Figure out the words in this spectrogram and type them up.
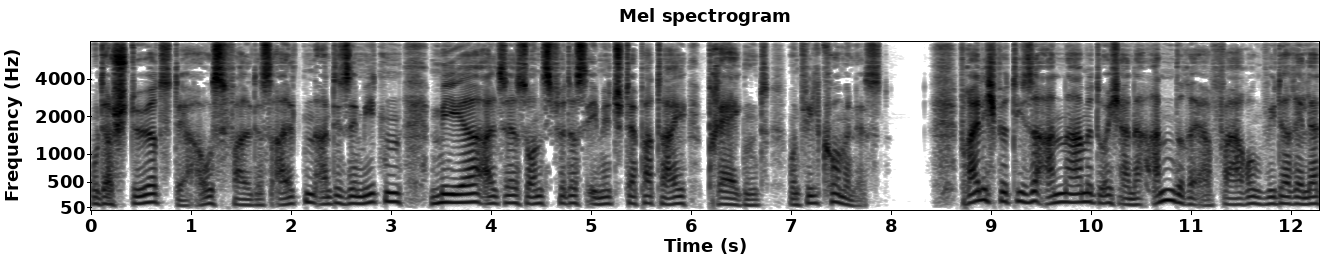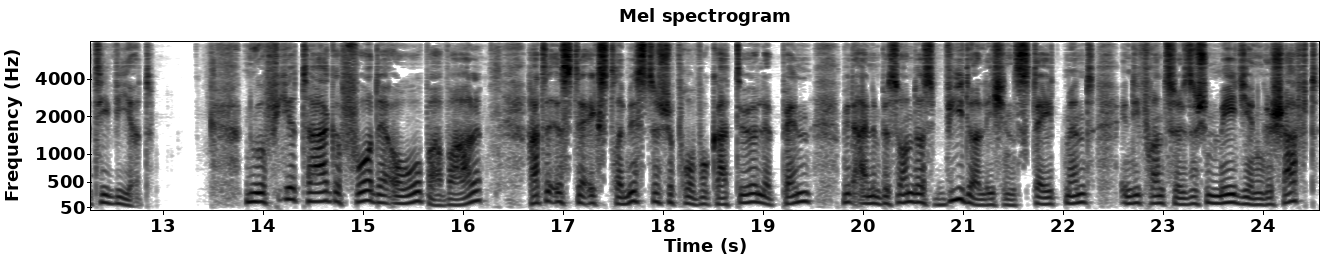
Und da stört der Ausfall des alten Antisemiten mehr, als er sonst für das Image der Partei prägend und willkommen ist. Freilich wird diese Annahme durch eine andere Erfahrung wieder relativiert. Nur vier Tage vor der Europawahl hatte es der extremistische Provokateur Le Pen mit einem besonders widerlichen Statement in die französischen Medien geschafft,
